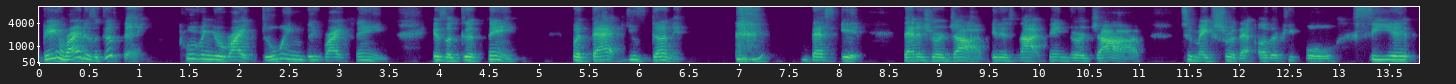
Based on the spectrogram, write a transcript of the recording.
being right is a good thing. Proving you're right, doing the right thing is a good thing. But that you've done it. That's it. That is your job. It is not then your job to make sure that other people see it,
